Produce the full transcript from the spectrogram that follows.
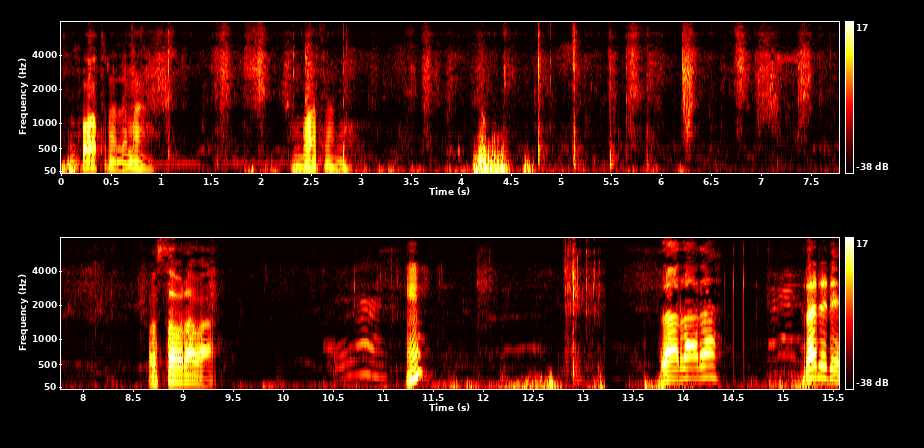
నేను పోతున్నానులేమ్మా. నేను పోతున్నానులే. వస్తావా రావా? రా రా రా రా డాడీ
